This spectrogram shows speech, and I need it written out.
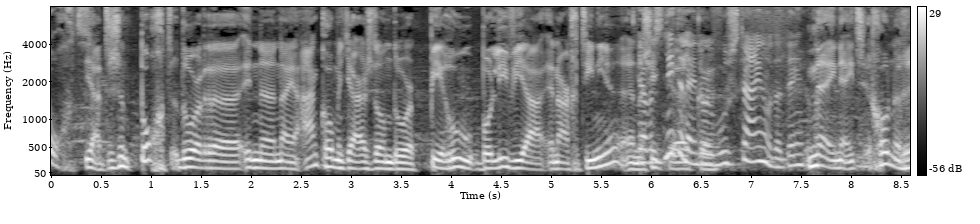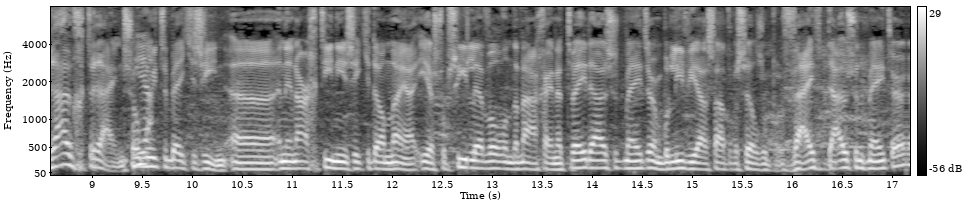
tocht. Ja, het is een tocht door, uh, in, uh, nou ja, aankomend jaar is dan door Peru, Bolivia en Argentinië. En ja, maar het is niet alleen door de woestijn, want dat denk ik. Nee, nee, het is gewoon een ruig terrein. Zo ja. moet je het een beetje zien. Uh, en in Argentinië zit je dan, nou ja, eerst op sea level en daarna ga je naar 2000 meter. In Bolivia zaten we zelfs op 5000 meter.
